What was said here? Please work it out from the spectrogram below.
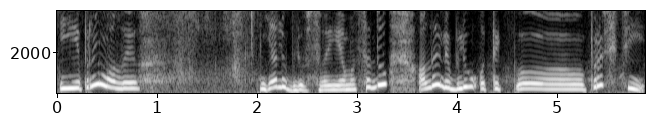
І примули я люблю в своєму саду, але люблю оти, о, прості,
